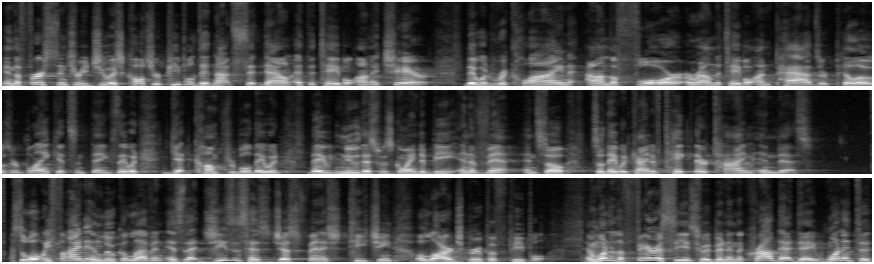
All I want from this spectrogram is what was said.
in the first century Jewish culture, people did not sit down at the table on a chair. They would recline on the floor around the table on pads or pillows or blankets and things. They would get comfortable. They, would, they knew this was going to be an event. And so, so they would kind of take their time in this. So, what we find in Luke 11 is that Jesus has just finished teaching a large group of people. And one of the Pharisees who had been in the crowd that day wanted to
